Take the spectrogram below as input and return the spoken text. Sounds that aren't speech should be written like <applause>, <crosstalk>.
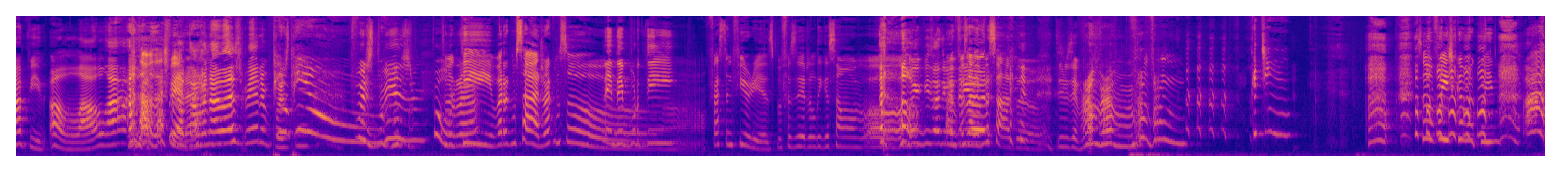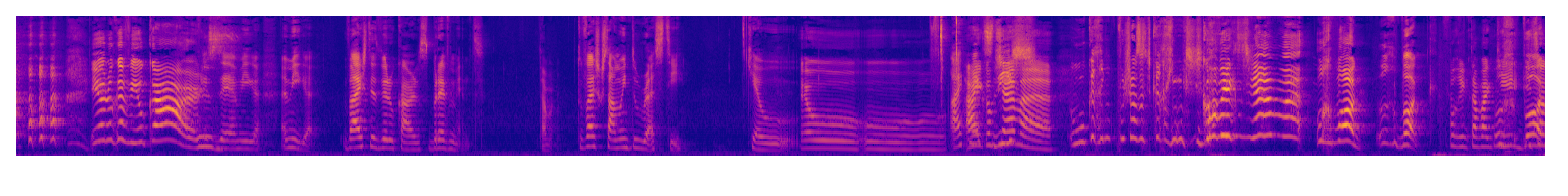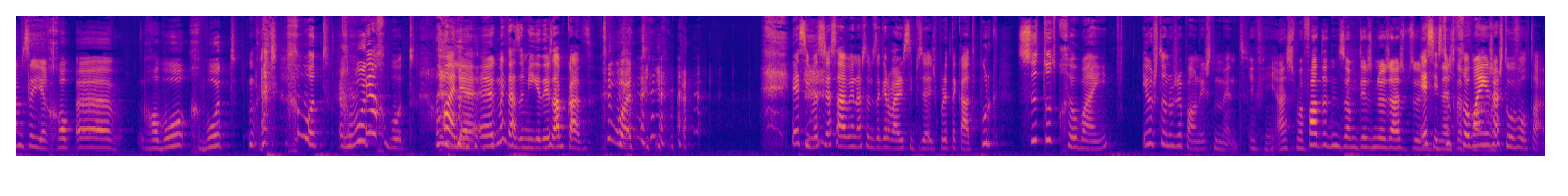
Rápido! Olá, olá! Não estavas à <laughs> espera? Não estava nada à espera, pois Foste mesmo, Estou aqui, bora começar, já começou! Nem dei por ti. Fast and Furious, para fazer a ligação ao, <laughs> Ao episódio ao anterior. episódio passado. <laughs> Tens de dizer vrum, vrum. Vrum, vrum. Cachim! Sou a Faísca McQueen. Eu nunca vi o Cars! Pois é, amiga. Amiga, vais ter de ver o Cars brevemente. Tá bem. Tu vais gostar muito do Rusty, que é o, É o. o... Ai, como é que como se chama? o carrinho que puxa os outros carrinhos. <laughs> Como é que se chama? O reboque! O reboque. Porra, que estava aqui O e só me saía ro ah, robô, rebote. <laughs> Reboto. Rebote! É reboto. Olha, eh, como é que estás, amiga, desde há bocado? <laughs> Estou ótimo! É assim, vocês já sabem, nós estamos a gravar este episódio por atacado, porque se tudo correu bem, eu estou no Japão neste momento. Enfim, acho uma falta de noção meteres nojo às pessoas. É assim, assim se tudo correu bem, eu forma. já estou a voltar.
